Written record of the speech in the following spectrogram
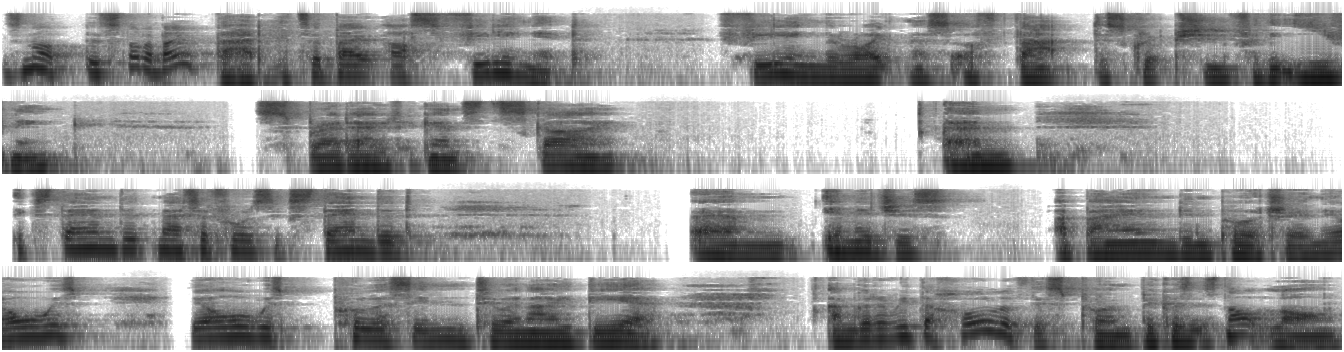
It's not it's not about that. It's about us feeling it, feeling the rightness of that description for the evening, spread out against the sky. Um, extended metaphors, extended um, images abound in poetry, and they always they always pull us into an idea. I'm going to read the whole of this poem because it's not long,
